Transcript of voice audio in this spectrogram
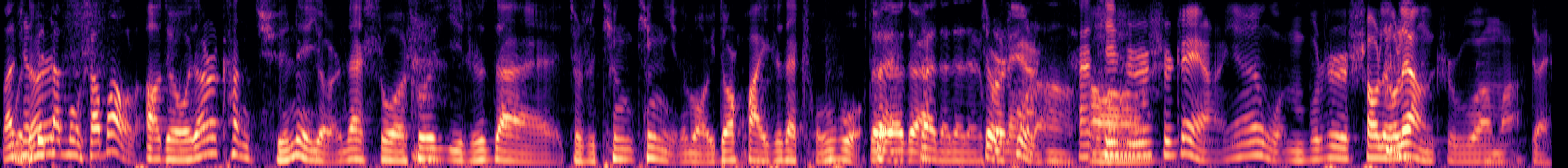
完全被弹幕刷爆了。哦，对，我当时看群里有人在说，说一直在就是听听你的某一段话一直在重复，对对对对对对，就是那样回复了啊。它其实是这样，因为我们不是烧流量直播嘛，对，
